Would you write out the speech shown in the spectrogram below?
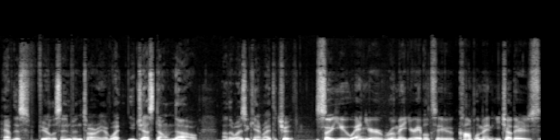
have this fearless inventory of what you just don't know. Otherwise, you can't write the truth. So you and your roommate, you're able to complement each other's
